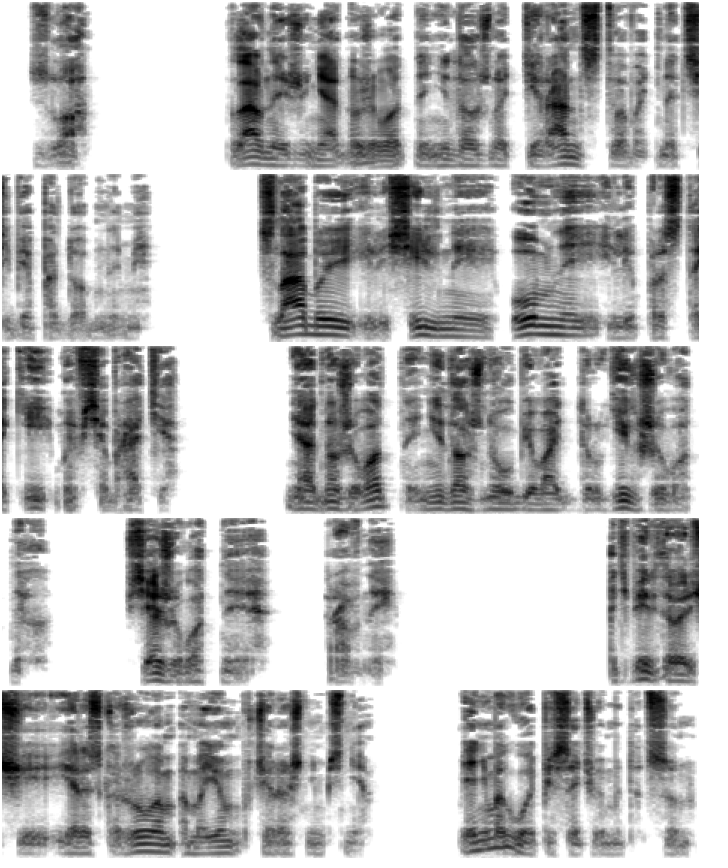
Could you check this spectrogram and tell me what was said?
— зло. Главное же, ни одно животное не должно тиранствовать над себе подобными. Слабые или сильные, умные или простаки — мы все братья. Ни одно животное не должно убивать других животных. Все животные равны. А теперь, товарищи, я расскажу вам о моем вчерашнем сне. Я не могу описать вам этот сон.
